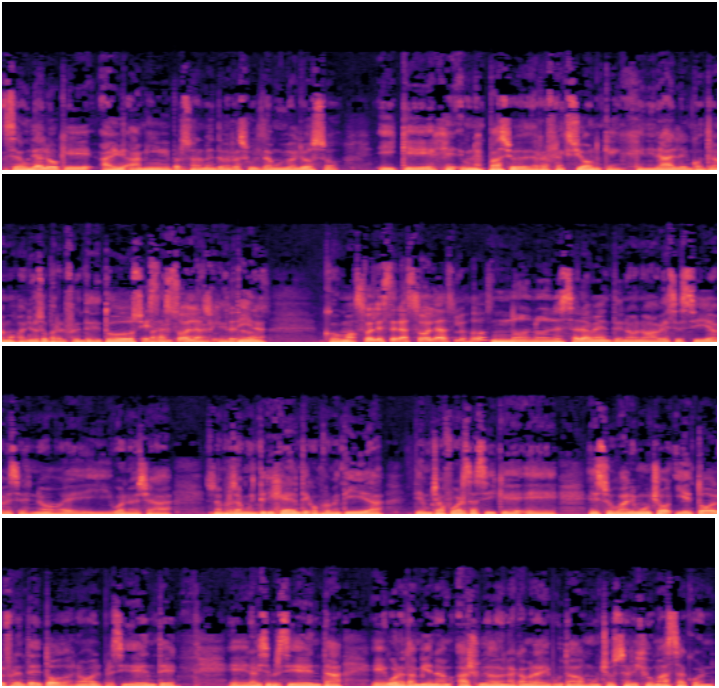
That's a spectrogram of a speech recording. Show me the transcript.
se da un diálogo que a, mí- a mí personalmente me resulta muy valioso y que es un espacio de reflexión que en general encontramos valioso para el frente de todos y ¿Es para, el- para solas Argentina. ¿Cómo? ¿Suele ser a solas los dos? No, no necesariamente, no, no, a veces sí, a veces no. eh, y bueno, ella es una persona muy inteligente, comprometida, tiene mucha fuerza, así que eh, eso vale mucho. Y en todo el frente de todos, ¿no? El presidente, eh, la vicepresidenta, eh, bueno, también ha, ayudado en la Cámara de Diputados mucho Sergio Massa con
